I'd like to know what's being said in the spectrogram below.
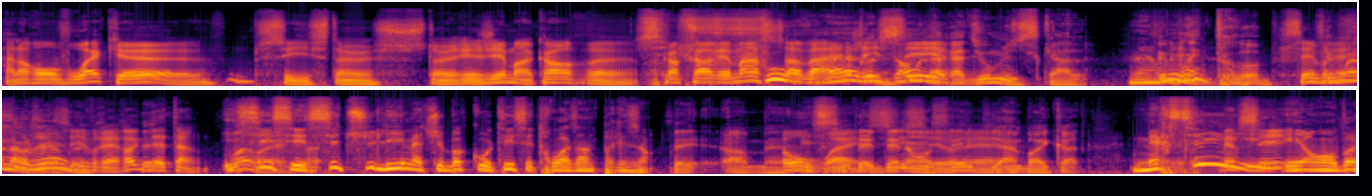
Alors, on voit que c'est un, un régime encore, encore carrément fou, sauvage. hein, et donc la radio musicale. Ben c'est oui. moins de trouble. c'est vrai, moins dangereux. c'est vrai, rock détente. Ici, c'est si tu lis Mathieu Bocoté, c'est trois ans de prison. C'est ah, ben, Oh, c'est ouais, dénoncé puis un boycott. Merci. Merci. Et on va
